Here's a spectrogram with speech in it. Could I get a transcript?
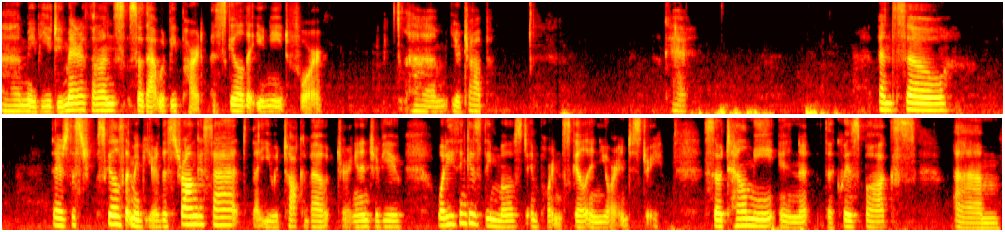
uh, maybe you do marathons. So that would be part a skill that you need for um, your job. Okay. And so there's the skills that maybe you're the strongest at that you would talk about during an interview. What do you think is the most important skill in your industry? So tell me in the quiz box um,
